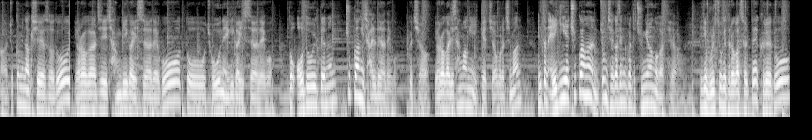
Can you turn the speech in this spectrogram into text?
어, 쭈꾸미 낚시에서도 여러 가지 장비가 있어야 되고 또 좋은 애기가 있어야 되고 또 어두울 때는 축광이 잘 돼야 되고 그렇죠 여러 가지 상황이 있겠죠. 그렇지만 일단 애기의 축광은 좀 제가 생각할 때 중요한 것 같아요. 이게 물속에 들어갔을 때 그래도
